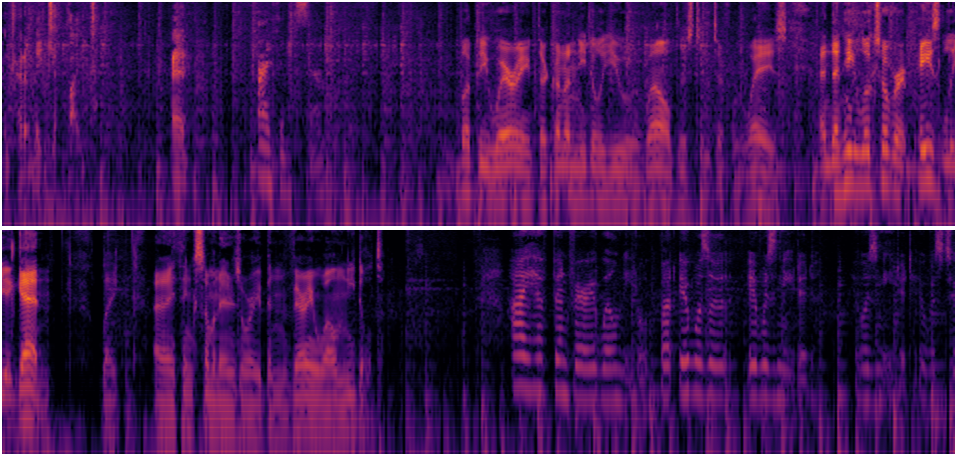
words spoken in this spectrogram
and try to make you fight. And I think so. But be wary, they're gonna needle you as well, just in different ways. And then he looks over at Paisley again. Like, and I think someone has already been very well needled. I have been very well needled, but it was a it was needed. It was needed. It was to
